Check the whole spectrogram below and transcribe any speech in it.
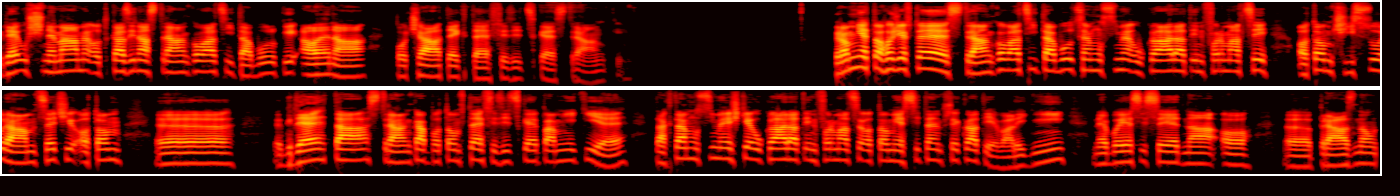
kde už nemáme odkazy na stránkovací tabulky, ale na počátek té fyzické stránky. Kromě toho, že v té stránkovací tabulce musíme ukládat informaci o tom číslu rámce, či o tom, eh, kde ta stránka potom v té fyzické paměti je, tak tam musíme ještě ukládat informace o tom, jestli ten překlad je validní, nebo jestli se jedná o prázdnou,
